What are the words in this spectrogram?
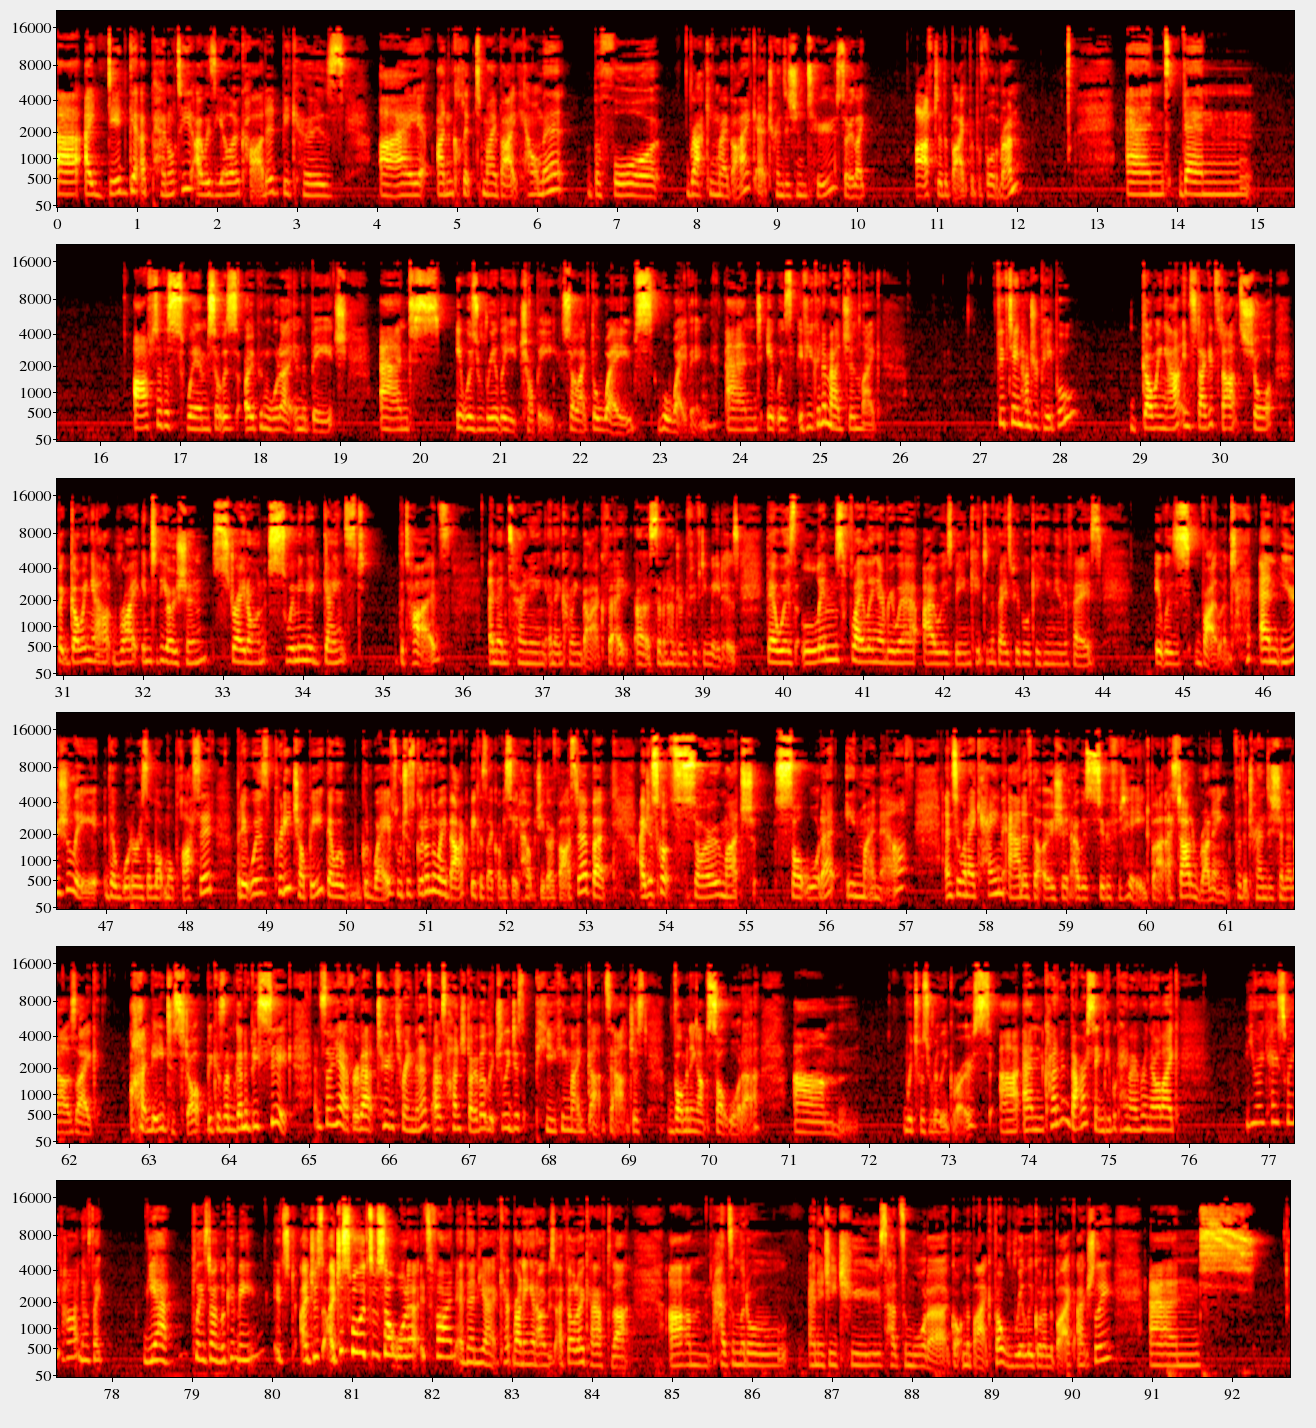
Uh, I did get a penalty. I was yellow carded because I unclipped my bike helmet before racking my bike at transition two. So like after the bike, but before the run. And then after the swim, so it was open water in the beach and it was really choppy. So like the waves were waving and it was, if you can imagine like 1500 people going out in staggered starts, sure, but going out right into the ocean, straight on, swimming against the tides and then turning and then coming back for eight, uh, 750 meters. There was limbs flailing everywhere. I was being kicked in the face, people kicking me in the face it was violent. And usually the water is a lot more placid, but it was pretty choppy. There were good waves, which was good on the way back because like obviously it helped you go faster, but I just got so much salt water in my mouth. And so when I came out of the ocean, I was super fatigued, but I started running for the transition and I was like, I need to stop because I'm going to be sick. And so, yeah, for about two to three minutes, I was hunched over, literally just puking my guts out, just vomiting up salt water. Um, which was really gross uh, and kind of embarrassing. People came over and they were like, you okay, sweetheart? And I was like, yeah, please don't look at me. It's, I just, I just swallowed some salt water. It's fine. And then, yeah, it kept running and I was, I felt okay after that. Um, had some little energy chews, had some water, got on the bike, felt really good on the bike actually. And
